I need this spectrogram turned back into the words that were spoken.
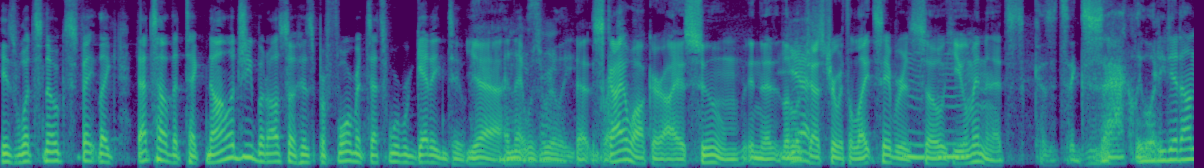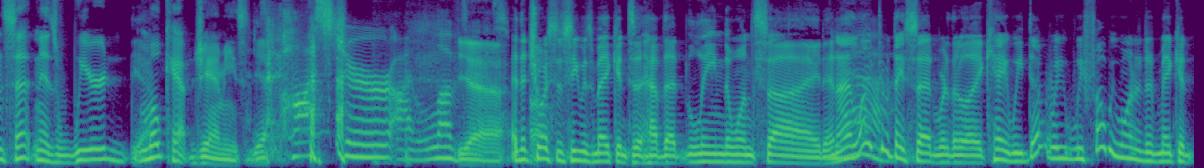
is what Snoke's face like. That's how the technology, but also his performance. That's where we're getting to. Yeah. and that was really That impressive. Skywalker, I assume, in the little Yes. gesture with the lightsaber is so Mm-hmm. human, and it's because it's exactly what he did on set in his weird mocap jammies. Yeah. Posture. I loved Yeah. it. And the choices he was making to have that lean to one side, and I liked what they said, where they're like, "Hey, we de- we we felt we wanted to make it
